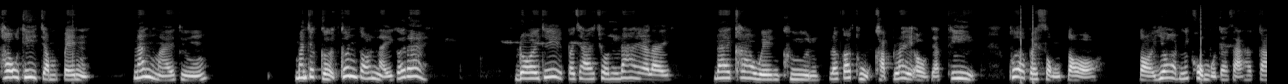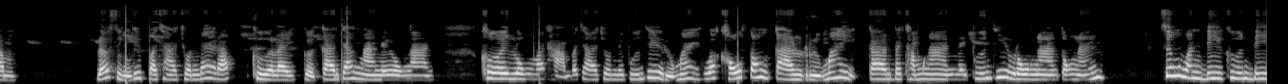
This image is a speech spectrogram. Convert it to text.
เท่าที่จำเป็น นั่นหมายถึง มันจะเกิดขึ้นตอนไหนก็ได้ โดยที่ประชาชนได้อะไร ได้ค่าเวรคืน แล้วก็ถูกขับไล่ออกจากที่ เพื่อไปส่งต่อต่อยอดนิคมอุตสาหกรรม แล้วสิ่งที่ประชาชนได้รับคืออะไรเกิดการจ้างงานในโรงงาน เคยลงมาถามประชาชนในพื้นที่หรือไม่ ว่าเขาต้องการหรือไม่การไปทำงานในพื้นที่โรงงานตรงนั้น ซึ่งวันดีคืนดี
